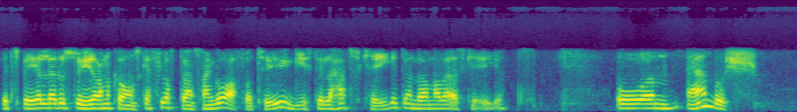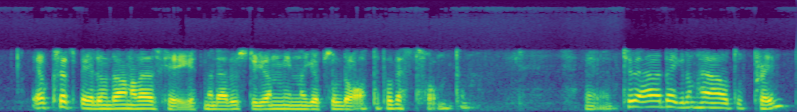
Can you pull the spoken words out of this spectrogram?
Ett spel där du styr amerikanska flottans hangarfartyg i Stilla havskriget under andra världskriget. Och um, Ambush är också ett spel under andra världskriget men där du styr en mindre grupp soldater på västfronten. Eh, tyvärr är bägge de här out of print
